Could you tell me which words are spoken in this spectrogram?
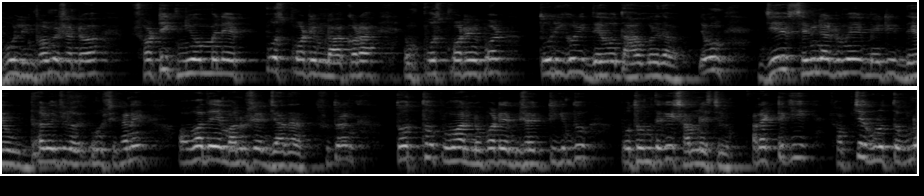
ভুল ইনফরমেশন দেওয়া, সঠিক নিয়ম মেনে পোস্টমর্টেম না করা এবং পোস্টমর্টেমের পর তড়িঘড়ি দেহ দাহ করে দেওয়া এবং যে সেমিনার রুমে মেয়েটির দেহ উদ্ধার হয়েছিল এবং সেখানে অবাধে মানুষের যাতায়াত। সুতরাং তথ্য প্রমাণ লোপাটের বিষয়টি কিন্তু প্রথম থেকেই সামনে এসেছিল। আর একটা কি সবচেয়ে গুরুত্বপূর্ণ,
